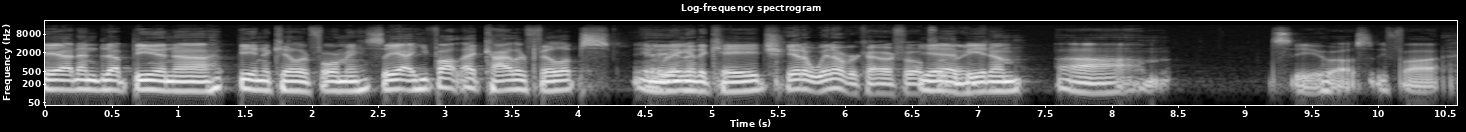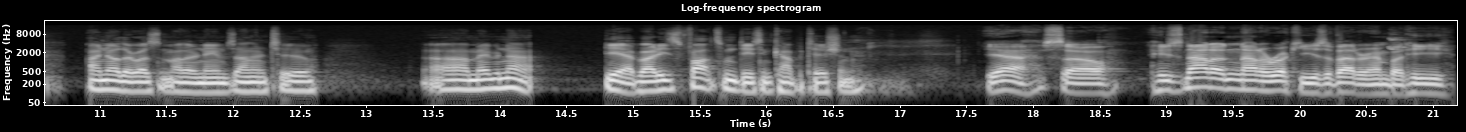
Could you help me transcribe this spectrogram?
yeah, it ended up being uh being a killer for me. So yeah, he fought like Kyler Phillips in Yeah, Ring yeah. of the Cage. He had a win over Kyler Phillips. Yeah, beat him. Um, let's see who else he fought. I know there was some other names on there too. Uh, maybe not. Yeah, but he's fought some decent competition. Yeah, so he's not a not a rookie. He's a veteran, but he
